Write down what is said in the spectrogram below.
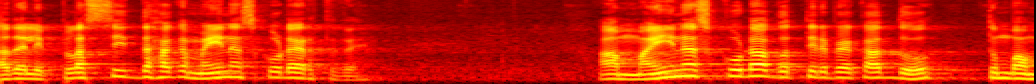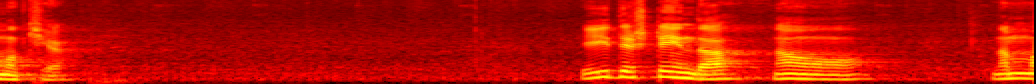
ಅದರಲ್ಲಿ ಪ್ಲಸ್ ಇದ್ದ ಹಾಗೆ ಮೈನಸ್ ಕೂಡ ಇರ್ತದೆ. ಆ ಮೈನಸ್ ಕೂಡ ಗೊತ್ತಿರಬೇಕಾದ್ದು ತುಂಬ ಮುಖ್ಯ. ಈ ದೃಷ್ಟಿಯಿಂದ ನಾವು ನಮ್ಮ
